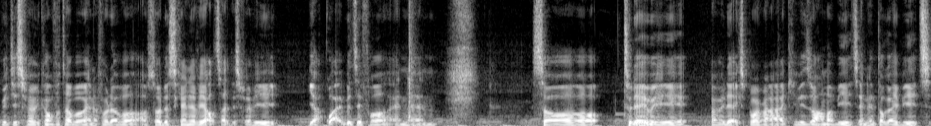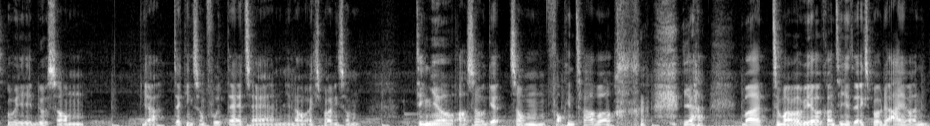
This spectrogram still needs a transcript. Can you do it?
which is very comfortable and affordable. Also, the scenery outside is very, yeah, quite beautiful. And then, so today we already explore uh, like Hirizohama Beach and then Togai Beach. We do some, yeah, taking some footage and you know exploring some something new, also get some fucking trouble. yeah, but tomorrow we'll continue to explore the island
